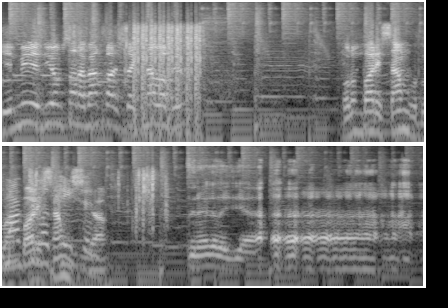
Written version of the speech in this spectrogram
Yemin ediyorum sana ben karşıdakine bakıyorum. Oğlum bari sen vur lan Mark bari sen vur location. ya. Ne kadar ya.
